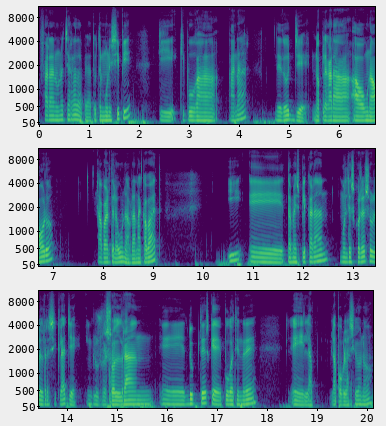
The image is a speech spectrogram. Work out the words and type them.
faran una xerrada per a tot el municipi, qui, qui puga anar, de 12 no plegarà a una hora, a part de la una hauran acabat i eh, també explicaran moltes coses sobre el reciclatge, inclús resoldran eh, dubtes que puga tindre eh, la, la població, no?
